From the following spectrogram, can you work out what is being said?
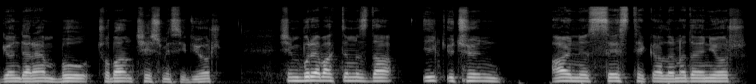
gönderen bu, çoban çeşmesi diyor. Şimdi buraya baktığımızda ilk üçün aynı ses tekrarlarına dayanıyor.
